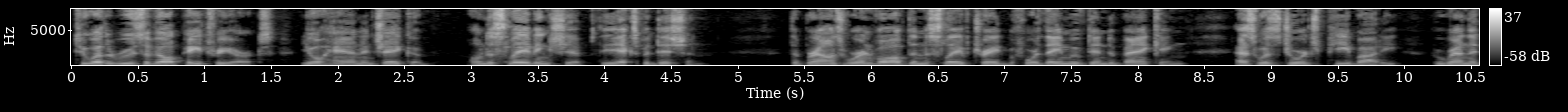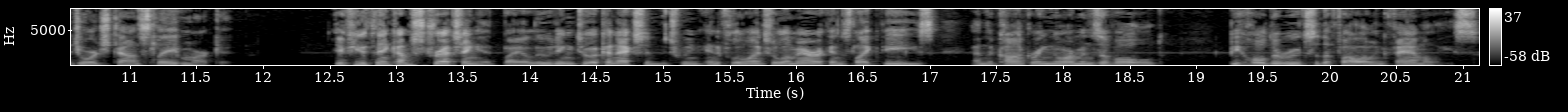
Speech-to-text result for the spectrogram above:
two other Roosevelt patriarchs, Johann and Jacob, owned a slaving ship, the Expedition. The Browns were involved in the slave trade before they moved into banking, as was George Peabody, who ran the Georgetown slave market. If you think I'm stretching it by alluding to a connection between influential Americans like these and the conquering Normans of old, behold the roots of the following families.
